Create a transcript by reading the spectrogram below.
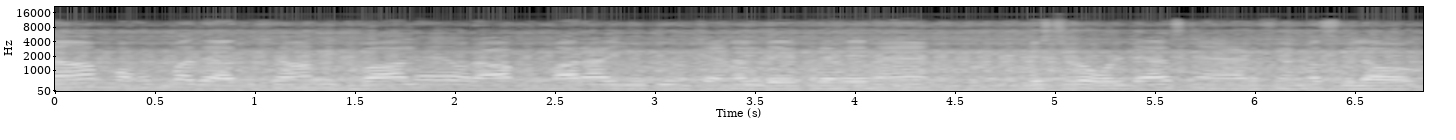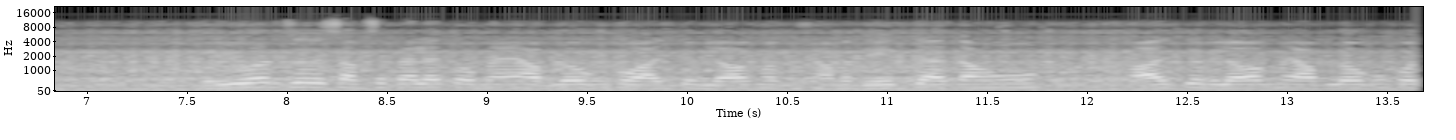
नाम मोहम्मद एहतशाम इकबाल है और आप हमारा यूट्यूब चैनल देख रहे हैं mister oldest and famous vlog तो व्यूअर्स सबसे पहले तो मैं आप लोगों को आज के व्लॉग में खुश आमदीद कहता हूँ। आज के व्लॉग में आप लोगों को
